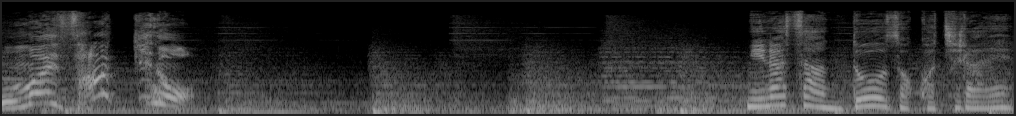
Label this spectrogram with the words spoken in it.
お前さっきの！皆さんどうぞこちらへ。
